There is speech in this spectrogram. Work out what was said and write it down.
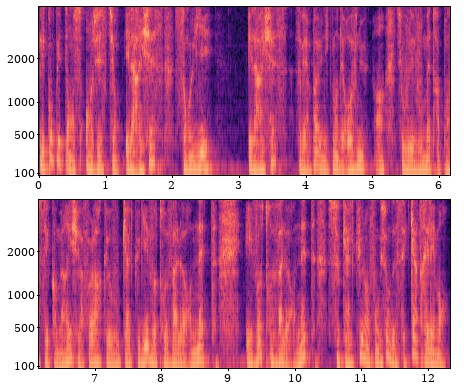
Les compétences en gestion et la richesse sont liées. Et la richesse, ça vient pas uniquement des revenus. Hein. Si vous voulez vous mettre à penser comme un riche, il va falloir que vous calculiez votre valeur nette. Et votre valeur nette se calcule en fonction de ces quatre éléments.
